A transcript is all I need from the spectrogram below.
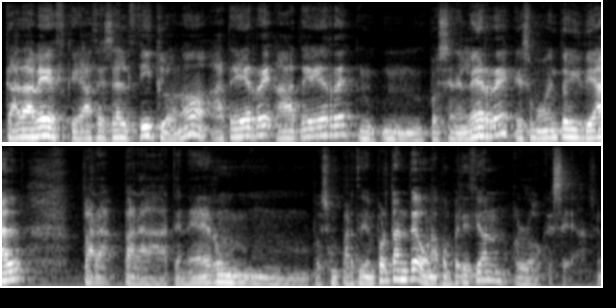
cada vez que haces el ciclo, ¿no? ATR, ATR, mm, pues en el R es un momento ideal para, para tener un, pues un partido importante o una competición o lo que sea. ¿sí?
